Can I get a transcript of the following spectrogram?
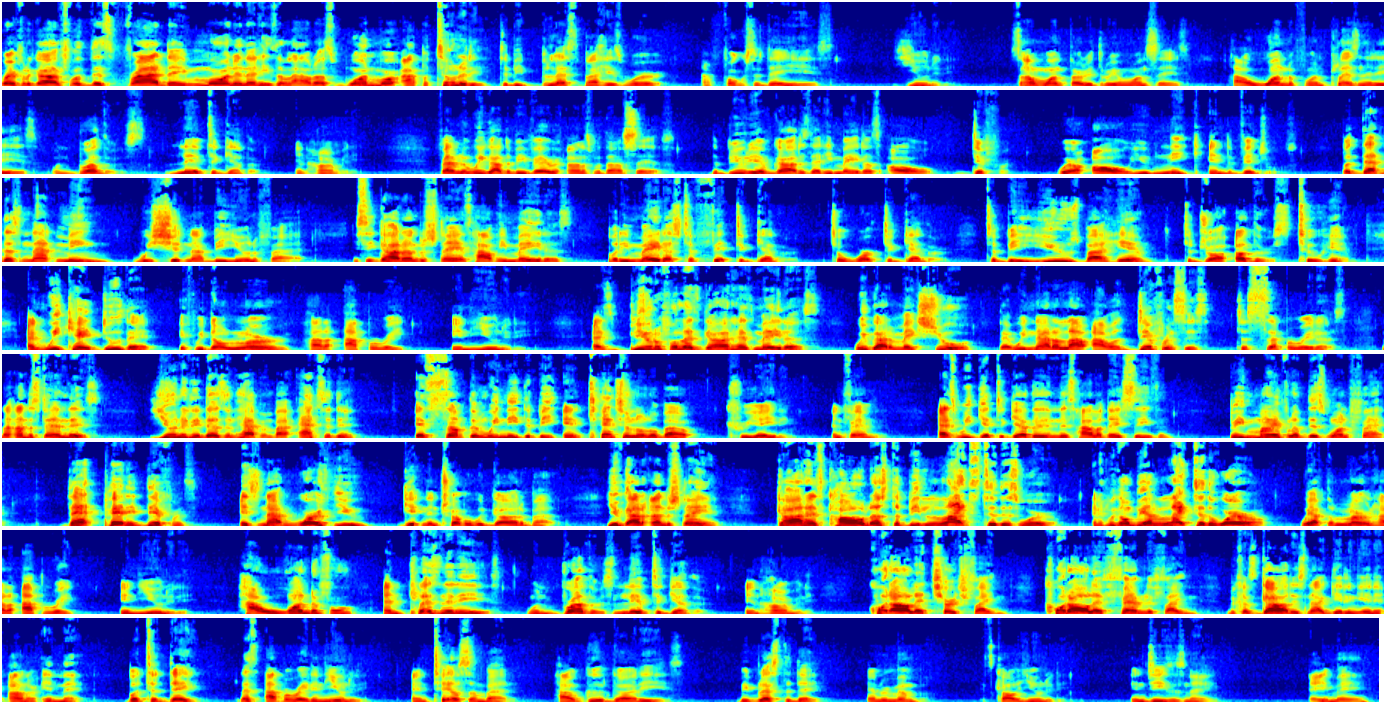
Grateful to God for this Friday morning that He's allowed us one more opportunity to be blessed by His word. Our focus today is unity. Psalm 133 and 1 says, How wonderful and pleasant it is when brothers live together in harmony. Family, we've got to be very honest with ourselves. The beauty of God is that He made us all different. We are all unique individuals. But that does not mean we should not be unified. You see, God understands how He made us, but He made us to fit together, to work together, to be used by Him to draw others to Him. And we can't do that if we don't learn how to operate in unity. As beautiful as God has made us, we've got to make sure that we not allow our differences to separate us. Now, understand this unity doesn't happen by accident, it's something we need to be intentional about creating. And family, as we get together in this holiday season, be mindful of this one fact that petty difference is not worth you getting in trouble with God about. You've got to understand, God has called us to be lights to this world. And if we're going to be a light to the world, we have to learn how to operate in unity. How wonderful and pleasant it is when brothers live together in harmony. Quit all that church fighting. Quit all that family fighting because God is not getting any honor in that. But today, let's operate in unity and tell somebody how good God is. Be blessed today. And remember, it's called unity. In Jesus' name, amen.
